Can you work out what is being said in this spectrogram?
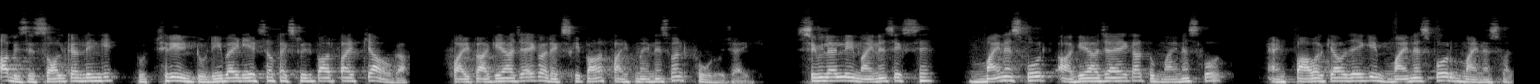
अब इसे सॉल्व कर लेंगे। तो three into d by d x of x to the power five क्या होगा? फाइव आगे आ जाएगा और एक्स की power five minus one four हो जाएगी। सिमिलरली माइनस एक्स से माइनस फोर आगे आ जाएगा तो माइनस फोर एंड पावर क्या हो जाएगी? माइनस फोर माइनस वन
